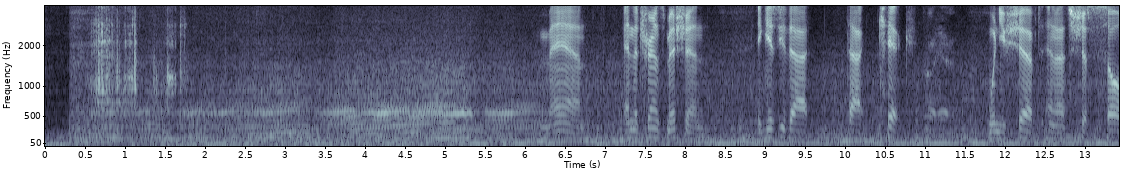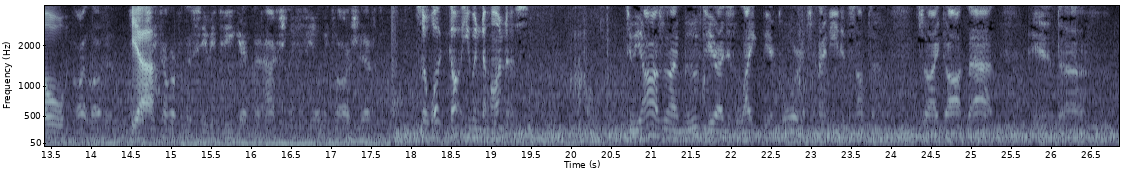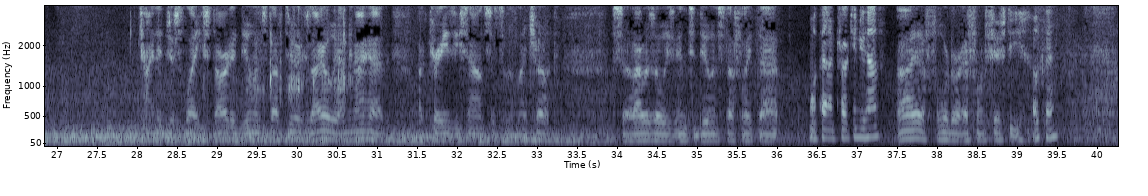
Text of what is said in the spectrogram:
Man. And the transmission, it gives you that that kick Oh yeah. when you shift, and it's just so. Oh, I love it. Yeah. Especially coming from the CVT, getting to actually feel the car shift. So, what got you into Hondas? To be honest, when I moved here, I just liked the Accords and I needed something. So I got that and uh, kind of just like started doing stuff to it because I always, I mean, I had a crazy sound system in my truck. So I was always into doing stuff like that. What kind of truck did you have? I had a four door F 150, Okay.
